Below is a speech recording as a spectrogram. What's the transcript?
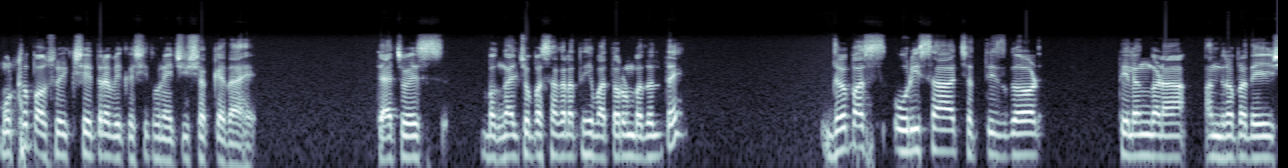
मोठं पावसाळी क्षेत्र विकसित होण्याची शक्यता आहे. त्याच वेळेस बंगालच्या उपसागरात हे वातावरण बदलते जवळपास ओरिसा छत्तीसगड तेलंगणा आंध्र प्रदेश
